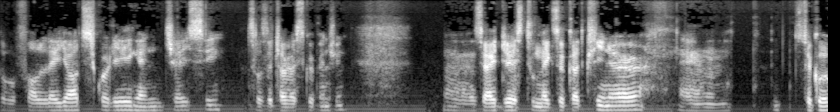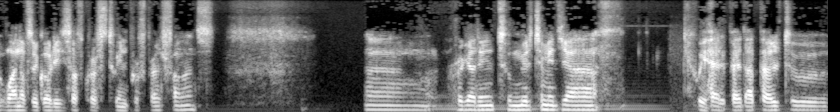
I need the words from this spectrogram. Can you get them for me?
so for layout, scrolling, and JSC, so the JavaScript engine. Uh, the idea is to make the code cleaner, and goal, one of the goals is, of course, to improve performance. Um, regarding to multimedia, we helped Apple to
